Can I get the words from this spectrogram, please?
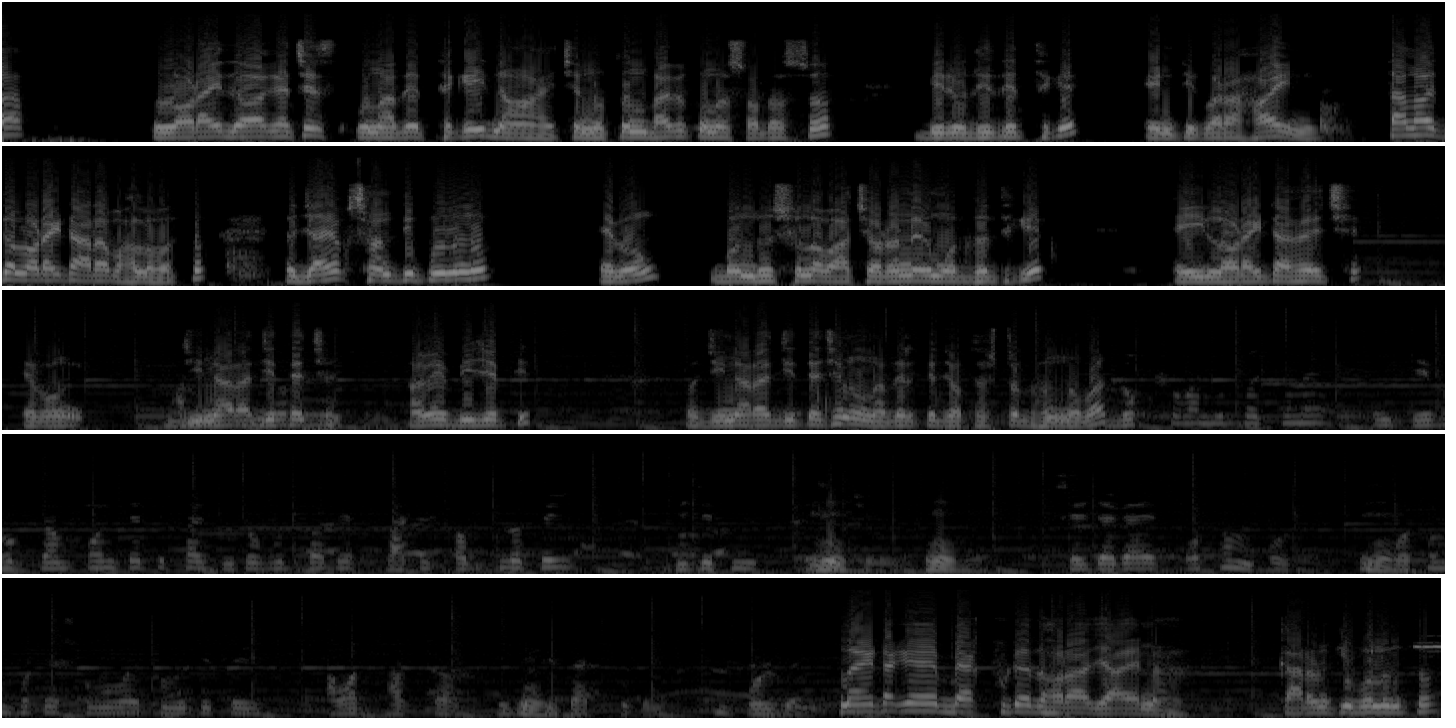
লড়াই দেওয়া গেছে ওনাদের থেকেই নেওয়া হয়েছে। নতুনভাবে কোনো সদস্য বিরোধীদের থেকে এন্ট্রি করা হয়নি। তাহলে হয়তো লড়াইটা আরও ভালো হতো। তো যাই হোক শান্তিপূর্ণ এবং বন্ধুসুলভ আচরণের মধ্য থেকে এই লড়াইটা হয়েছে এবং যিনারা জিতেছেন আমি বিজেপি তো যিনারা জিতেছেন ওনাদেরকে যথেষ্ট ধন্যবাদ। লোকসভা নির্বাচনে এই দেবক গ্রাম পঞ্চায়েতে প্রায় দুটো বুথ বাদে বাকি সবগুলোতেই বিজেপি হুম। সেই জায়গায় প্রথম ভোট। প্রথম ভোটে সমবায় সমিতিতে আবার ধাক্কা বিজেপি ব্যাক ফুটে বলবেন? না এটাকে ব্যাকফুটে ধরা যায় না। কারণ কি বলুন তো?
